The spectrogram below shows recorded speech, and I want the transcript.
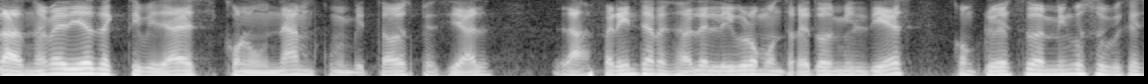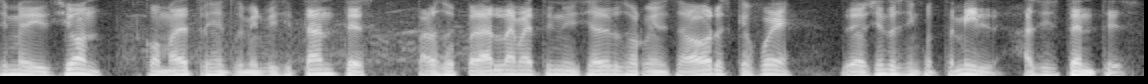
Tras nueve días de actividades con la UNAM como invitado especial, la Feria Internacional del Libro Monterrey 2010 concluyó este domingo su vigésima edición con más de 300.000 visitantes para superar la meta inicial de los organizadores que fue de 250.000 asistentes.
